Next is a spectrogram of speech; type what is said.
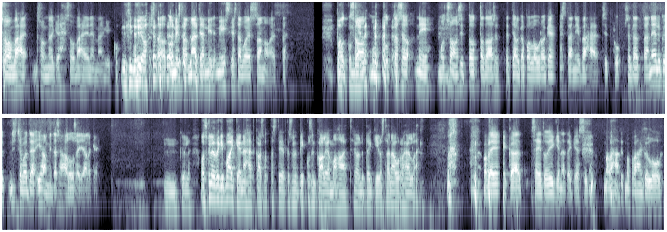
Se on, vähän, se on melkein se on vähän enemmänkin kuin No joo. omista, omista. Mä en tiedä, mi- miksi sitä voi sanoa. Että, Pakko mut se on, mut, mutta se on, niin, mutta se on sitten totta taas, että, että jalkapalloura kestää niin vähän, että sit kun se täyttää 40, niin sit se voi tehdä ihan mitä se haluaa sen jälkeen. Mm, kyllä. Olisi kyllä jotenkin vaikea nähdä, että kasvattaisi tiedätkö, semmoinen pikkusen kaljamaha, että joo, nyt ei kiinnosta enää urheilla. Että Mä veikkaan, että se ei tule ikinä tekemään sitä. Mä vähän, mä vähän kyllä luulen.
